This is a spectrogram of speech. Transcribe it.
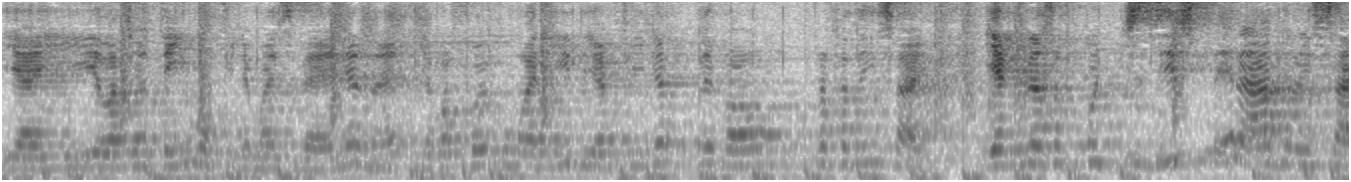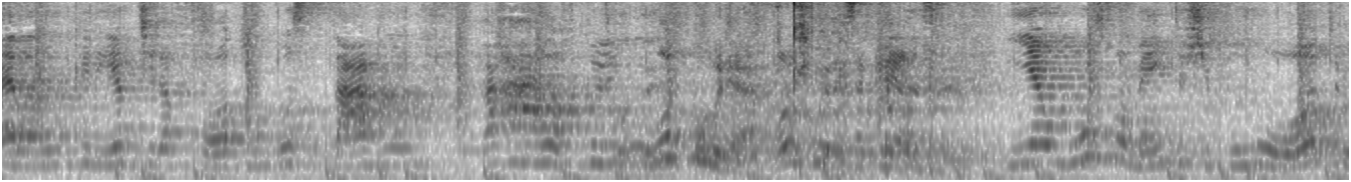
E aí ela já tem uma filha mais velha, né? E ela foi com o marido e a filha levar pra fazer ensaio. E a criança ficou desesperada no ensaio, ela não queria tirar foto, não gostava. Ah, ela ficou loucura, loucura essa criança. E em alguns momentos, tipo um ou outro,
